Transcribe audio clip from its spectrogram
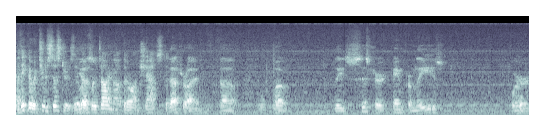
I think there were two sisters. They lived for a time out there on Shasta. That's right. Uh, Well, the sister came from the east where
